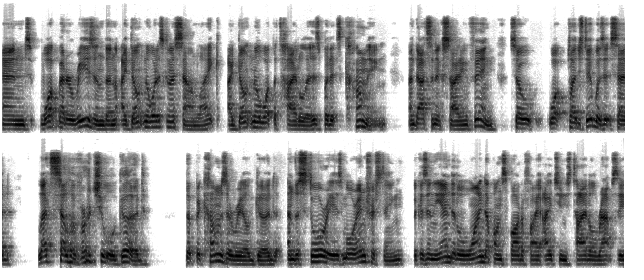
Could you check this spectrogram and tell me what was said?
And what better reason than I don't know what it's going to sound like. I don't know what the title is, but it's coming. And that's an exciting thing. So, what Pledge did was it said, let's sell a virtual good that becomes a real good and the story is more interesting because in the end it'll wind up on spotify itunes Tidal, rhapsody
